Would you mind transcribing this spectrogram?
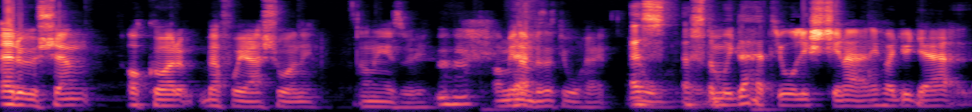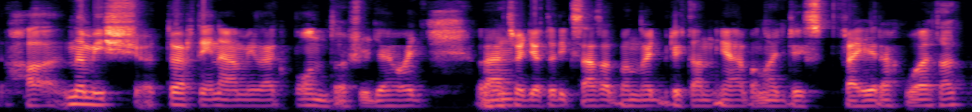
erősen akar befolyásolni a nézőit, Uh-huh. ami Ja. nem vezet jó hely. Ezt, jó ezt amúgy lehet jól is csinálni, hogy ugye, ha nem is történelmileg pontos, ugye, hogy lehet, Mhm. hogy 5. században Nagy-Britanniában nagyrészt fehérek voltak,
